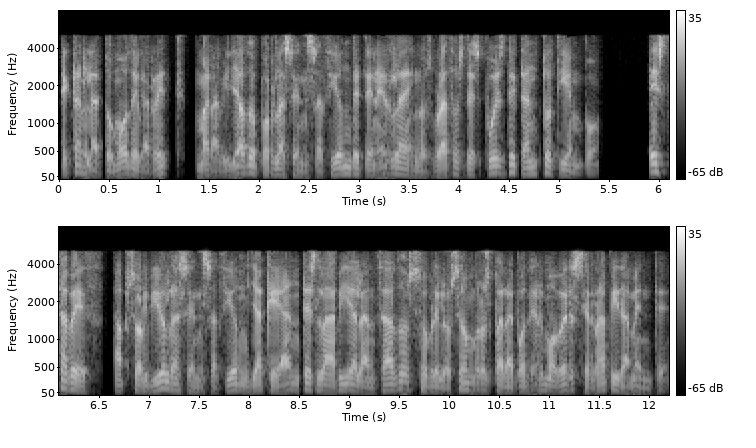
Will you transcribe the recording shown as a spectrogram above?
Ethan la tomó de Garrett, maravillado por la sensación de tenerla en los brazos después de tanto tiempo. Esta vez, absorbió la sensación ya que antes la había lanzado sobre los hombros para poder moverse rápidamente.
